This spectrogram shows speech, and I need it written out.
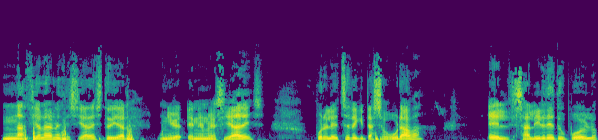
nació la necesidad de estudiar en universidades por el hecho de que te aseguraba el salir de tu pueblo,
